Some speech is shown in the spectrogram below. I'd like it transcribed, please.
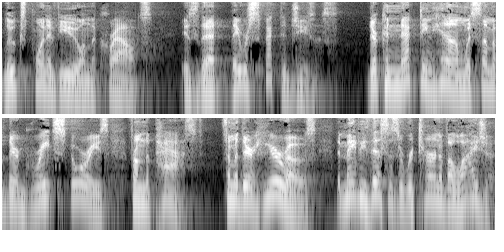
Luke's point of view on the crowds is that they respected Jesus. They're connecting him with some of their great stories from the past, some of their heroes, that maybe this is a return of Elijah.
